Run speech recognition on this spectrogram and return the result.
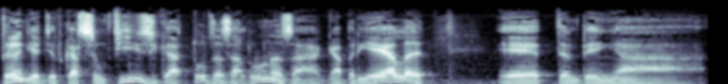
Tânia de Educação Física, todas as alunas, a Gabriela, é, também a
